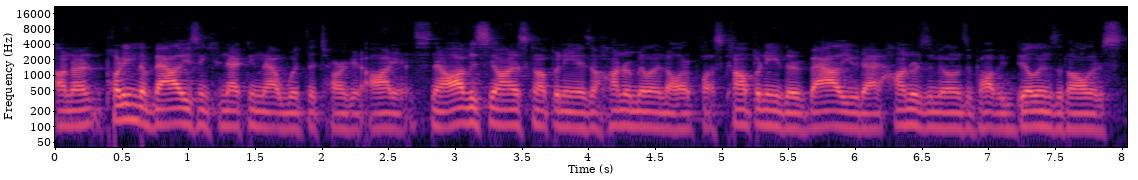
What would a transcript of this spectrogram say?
on putting the values and connecting that with the target audience. Now, obviously, Honest Company is a $100 million plus company. They're valued at hundreds of millions and probably billions of dollars,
